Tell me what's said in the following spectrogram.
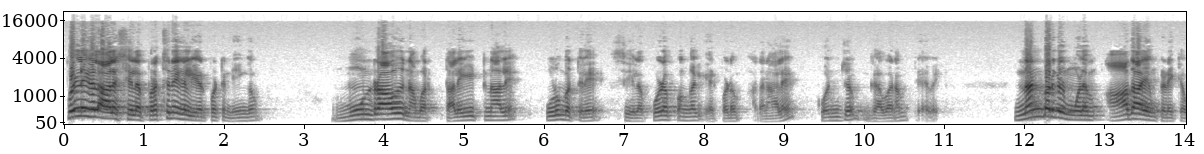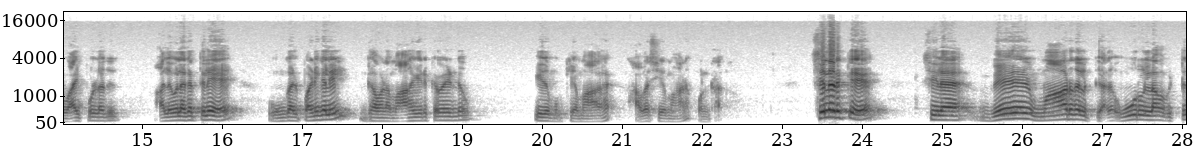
பிள்ளைகளால் சில பிரச்சனைகள் ஏற்பட்டு நீங்கும். மூன்றாவது நபர் தலையீட்டினாலே குடும்பத்திலே சில குழப்பங்கள் ஏற்படும். அதனாலே கொஞ்சம் கவனம் தேவை. நண்பர்கள் மூலம் ஆதாயம் கிடைக்க வாய்ப்புள்ளது. அலுவலகத்திலே உங்கள் பணிகளில் கவனமாக இருக்க வேண்டும். இது முக்கியமாக அவசியமான ஒன்றாகும். சிலருக்கு சில வேறு மாறுதலுக்கு அதாவது ஊரெல்லாம் விட்டு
